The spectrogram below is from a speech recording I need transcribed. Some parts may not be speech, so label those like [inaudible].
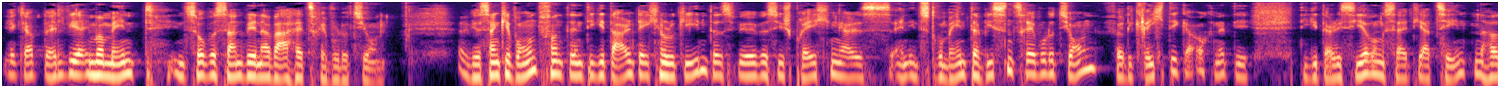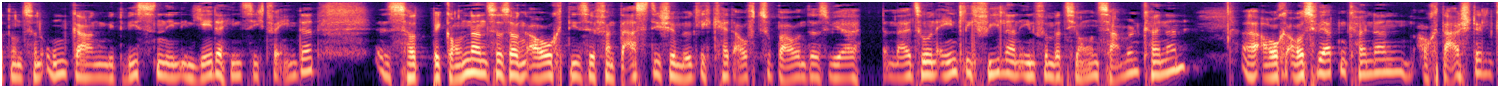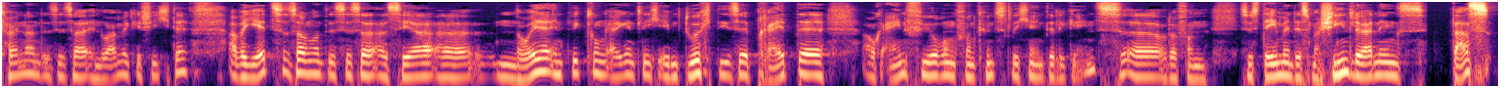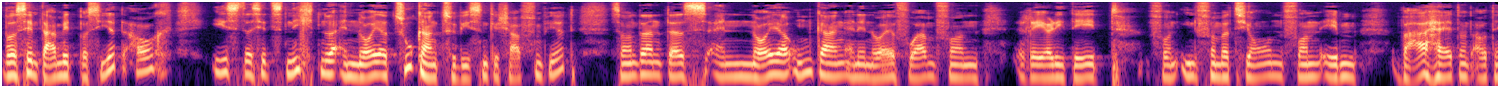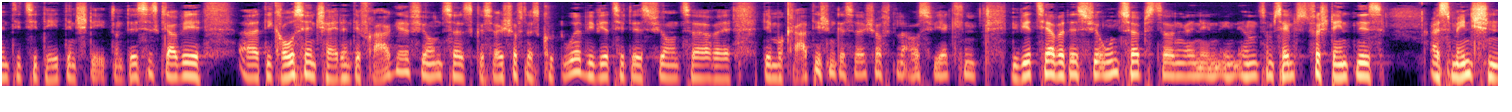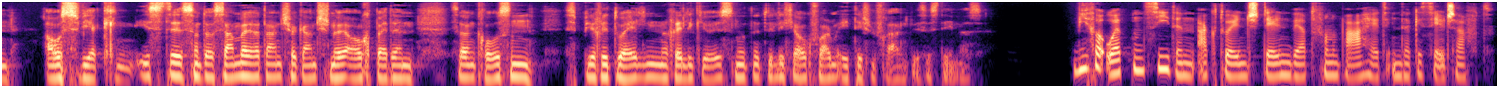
Ich glaube, weil wir im Moment in sowas sind wie einer Wahrheitsrevolution. Wir sind gewohnt von den digitalen Technologien, dass wir über sie sprechen als ein Instrument der Wissensrevolution. Völlig richtig auch. Nicht? Die Digitalisierung seit Jahrzehnten hat unseren Umgang mit Wissen in, in jeder Hinsicht verändert. Es hat begonnen, sozusagen auch diese fantastische Möglichkeit aufzubauen, dass wir nahezu unendlich viel an Informationen sammeln können auch auswerten können, auch darstellen können. Das ist eine enorme Geschichte. Aber jetzt sozusagen, und das ist eine, sehr äh, neue Entwicklung eigentlich eben durch diese breite auch Einführung von künstlicher Intelligenz äh, oder von Systemen des Machine Learnings das, was eben damit passiert auch, ist, dass jetzt nicht nur ein neuer Zugang zu Wissen geschaffen wird, sondern dass ein neuer Umgang, eine neue Form von Realität, von Information, von eben Wahrheit und Authentizität entsteht. Und das ist, glaube ich, äh, die große entscheidende Frage für uns als Gesellschaft, als Kultur. Wie wird sich das für unsere demokratischen Gesellschaften auswirken? Wie wird sich aber das für uns selbst in, in, in unserem Selbstverständnis als Menschen auswirken? Ist es, und da sind wir ja dann schon ganz schnell auch bei den sagen, großen spirituellen, religiösen und natürlich auch vor allem ethischen Fragen dieses Themas. Wie verorten Sie den aktuellen Stellenwert von Wahrheit in der Gesellschaft?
